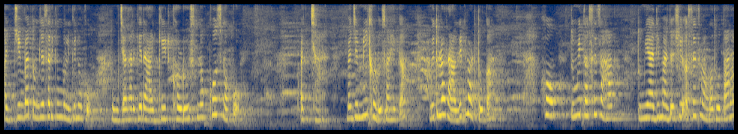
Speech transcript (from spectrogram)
अजिबात तुमच्यासारखी मुलगी नको. तुमच्यासारखी रागीट खडूस नकोच नको. अच्छा म्हणजे मी खडूस आहे का? मी तुला रागीट वाटतो का? हो तुम्ही तसेच आहात. तुम्ही आधी माझ्याशी असेच वागत होता ना?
